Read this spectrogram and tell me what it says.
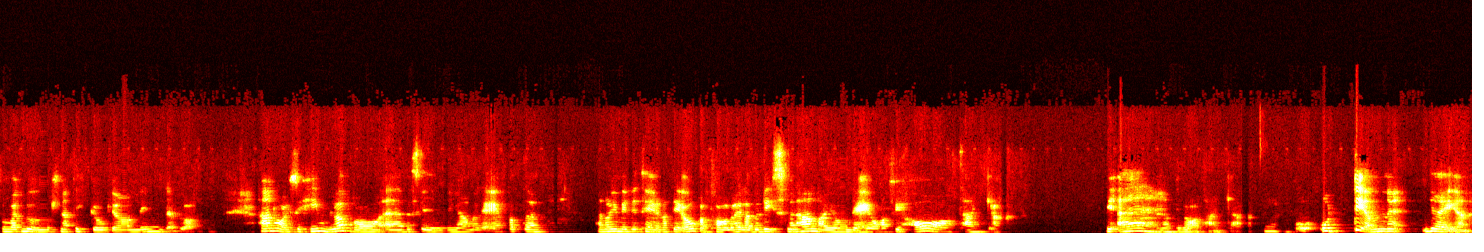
som varit munk, Natiko och Björn Lindeblad. Han har ju så himla bra eh, beskrivningar med det. För att, eh, han har ju mediterat i åratal och hela buddhismen handlar ju om det, om att vi har tankar. Vi är inte våra tankar. Mm. Och, och den grejen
